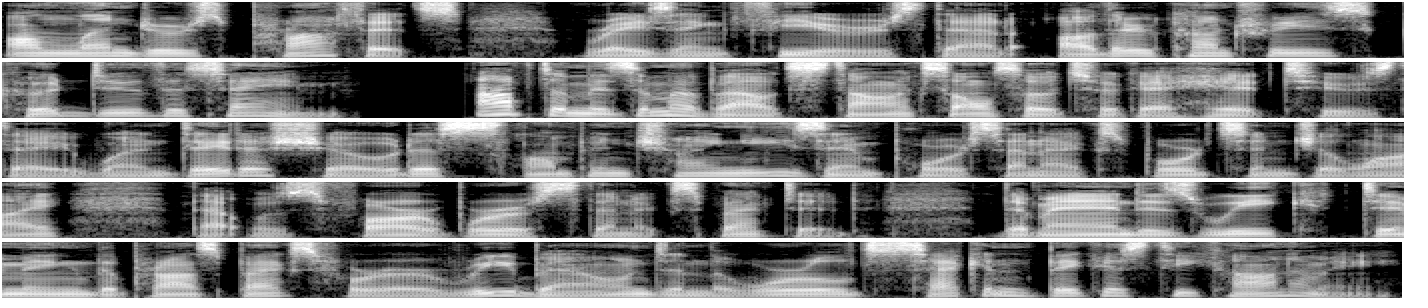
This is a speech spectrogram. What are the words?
on lenders' profits, raising fears that other countries could do the same. Optimism about stocks also took a hit Tuesday when data showed a slump in Chinese imports and exports in July that was far worse than expected. Demand is weak, dimming the prospects for a rebound in the world's second biggest economy.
